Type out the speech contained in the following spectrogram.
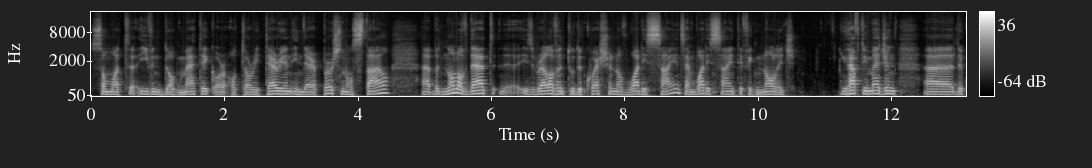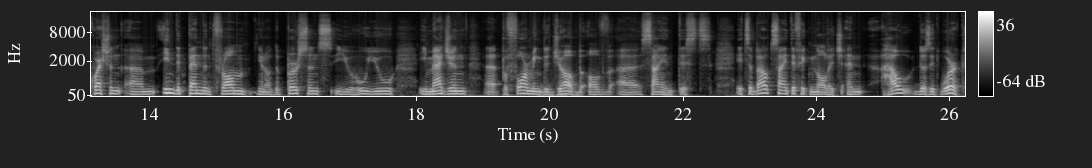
somewhat uh, even dogmatic or authoritarian in their personal style. Uh, but none of that is relevant to the question of what is science and what is scientific knowledge you have to imagine uh, the question um, independent from you know the persons you who you imagine uh, performing the job of uh, scientists. It's about scientific knowledge and how does it work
